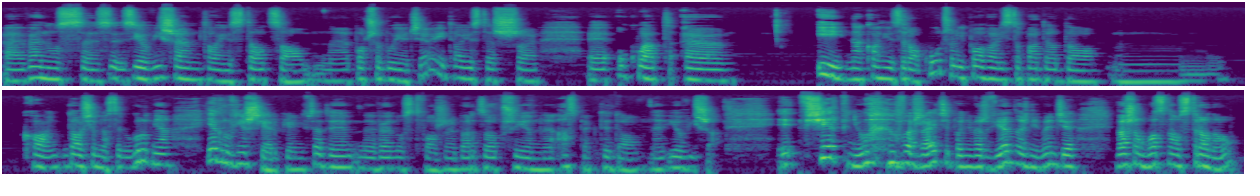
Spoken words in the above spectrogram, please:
e, Wenus z, z Jowiszem to jest to, co e, potrzebujecie i to jest też e, układ i na koniec roku, czyli połowa listopada do, mm, do 18 grudnia, jak również sierpień. Wtedy Wenus tworzy bardzo przyjemne aspekty do Jowisza. W sierpniu uważajcie, ponieważ wierność nie będzie Waszą mocną stroną.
